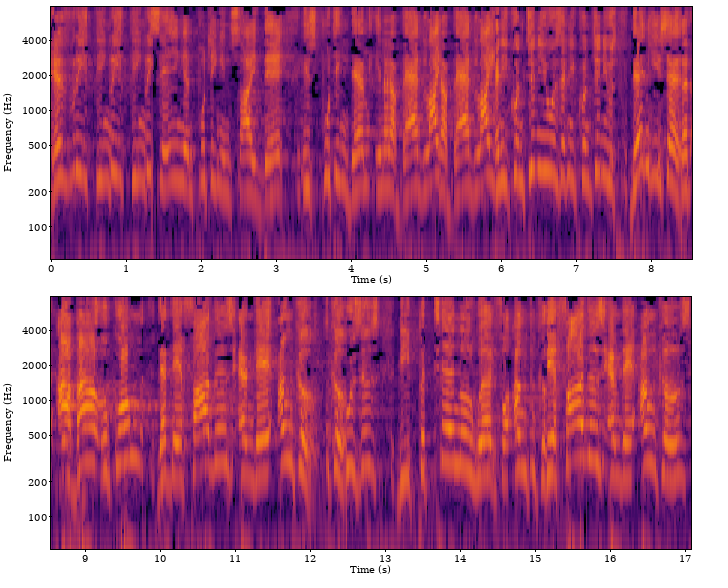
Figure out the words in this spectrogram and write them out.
Everything, everything saying and putting inside there is putting them in a bad light, a bad light. And he continues and he continues. Then he says that aba'ukum, that their fathers and their uncles, uses the paternal word for uncle. Their fathers and their uncles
